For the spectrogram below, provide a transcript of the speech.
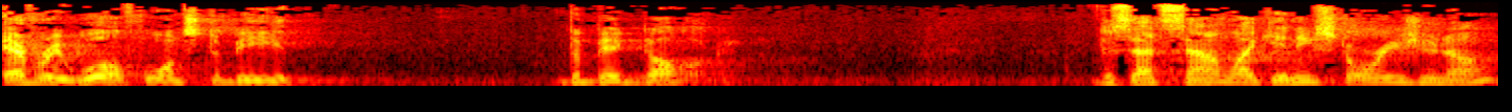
every wolf wants to be the big dog. Does that sound like any stories you know?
